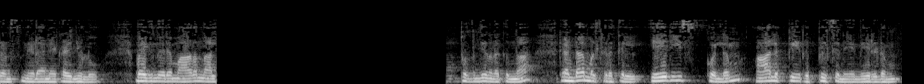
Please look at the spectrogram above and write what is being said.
റൺസ് നേടാനേ കഴിഞ്ഞുള്ളൂ. വൈകുന്നേരം നടക്കുന്ന രണ്ടാം മത്സരത്തിൽ ഏരീസ് കൊല്ലം ആലപ്പി റിപ്പിൾസിനെ നേരിടും.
